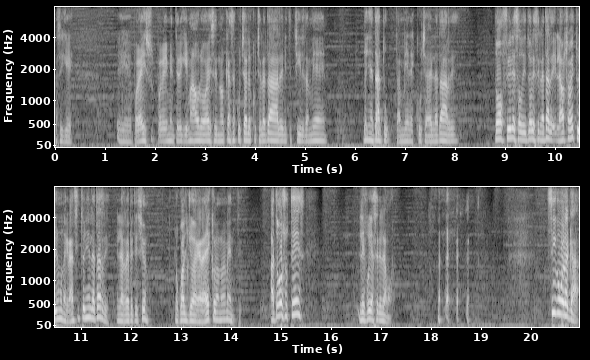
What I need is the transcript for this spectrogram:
Así que eh, por ahí por ahí me enteré que Mauro a veces no alcanza a escuchar, escucha en la tarde, Mr. Chile también. Doña Tatu también escucha en la tarde. Todos fieles auditores en la tarde. La otra vez tuvimos una gran sintonía en la tarde, en la repetición. Lo cual yo agradezco enormemente. A todos ustedes les voy a hacer el amor. Sigo por acá.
